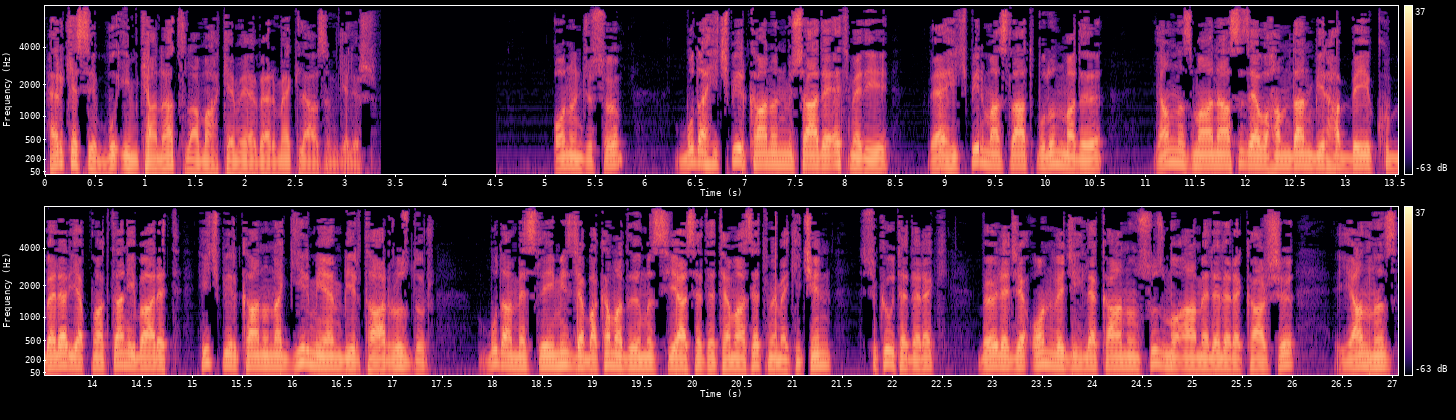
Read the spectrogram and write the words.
herkesi bu imkanatla mahkemeye vermek lazım gelir. Onuncusu, bu da hiçbir kanun müsaade etmediği ve hiçbir maslahat bulunmadığı, yalnız manasız evhamdan bir habbeyi kubbeler yapmaktan ibaret hiçbir kanuna girmeyen bir taarruzdur. Bu da mesleğimizce bakamadığımız siyasete temas etmemek için sükût ederek böylece on vecihle kanunsuz muamelelere karşı yalnız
